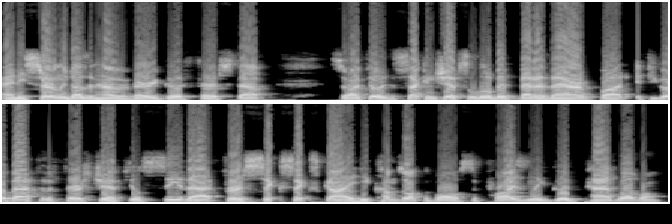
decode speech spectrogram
and he certainly doesn't have a very good first step. So I feel like the second GIF's a little bit better there, but if you go back to the first GIF, you'll see that for a 6'6 guy, he comes off the ball with surprisingly good pad level.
